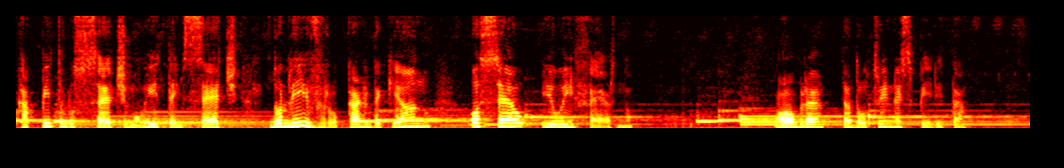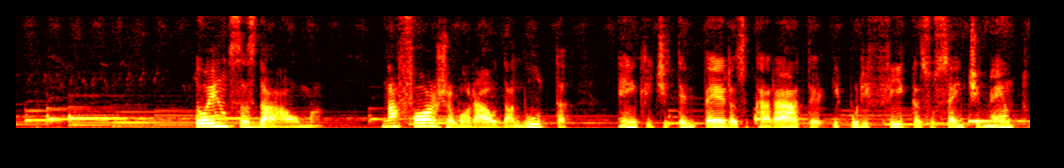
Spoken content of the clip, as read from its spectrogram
capítulo 7, item 7, do livro kardeciano O Céu e o Inferno, obra da doutrina espírita. Doenças da alma. Na forja moral da luta, em que te temperas o caráter e purificas o sentimento,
